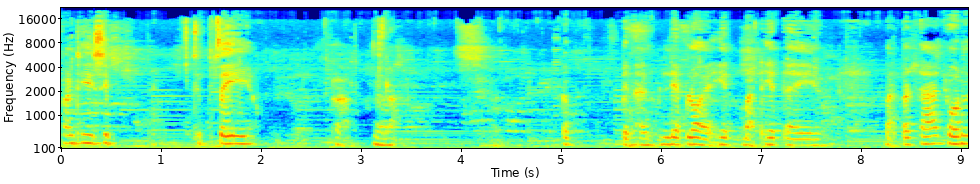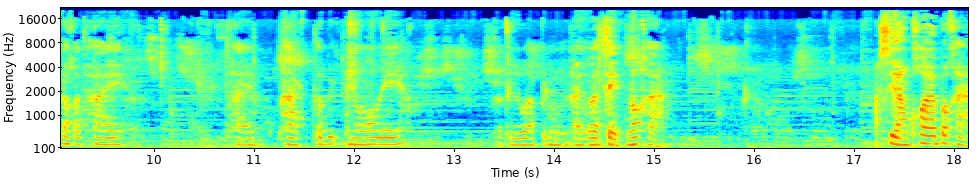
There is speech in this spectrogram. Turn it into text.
วันที่สิบสิบสี่อะนั่นแหละก็เป็นอันเรียบร้อยเฮ็ดบัตรเฮ็ดไอบัตรประชาชนแล้วก็ไทยไทยพัดสวิตนอร์เวย์ก็ถือว่าเป็นอันว่าเสร็จเนาะค่ะ เสียงคอยปะค่ะ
